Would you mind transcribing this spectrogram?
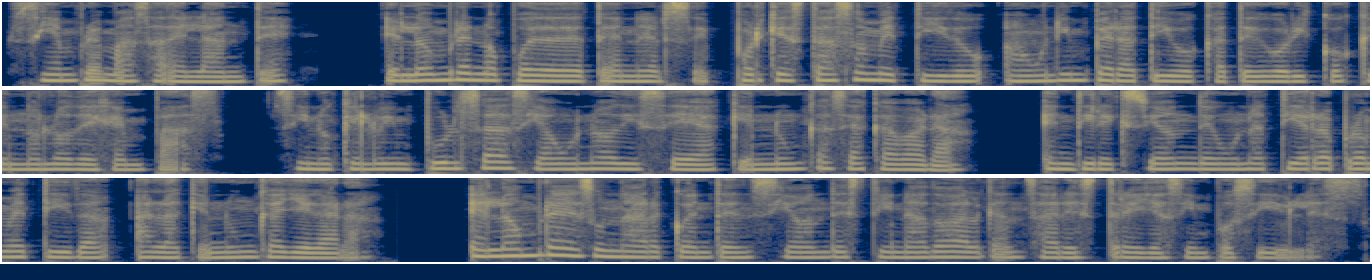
siempre más adelante, el hombre no puede detenerse porque está sometido a un imperativo categórico que no lo deja en paz, sino que lo impulsa hacia una odisea que nunca se acabará, en dirección de una tierra prometida a la que nunca llegará. El hombre es un arco en tensión destinado a alcanzar estrellas imposibles.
